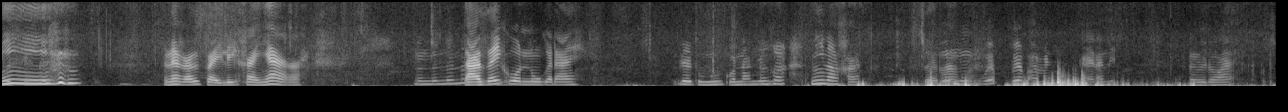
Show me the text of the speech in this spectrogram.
นี่นะคะใส่เลยไข่หญ้าค่ะ นั่นๆๆตาใส่คนนูก็ได้เดี๋ยวตรงนู้นก่อนนั่นนี่นะคะนี่นะคะสวยมากเว็บเว็บให้มันไอ้นั่นนิดเออตรงนั้นโอเค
